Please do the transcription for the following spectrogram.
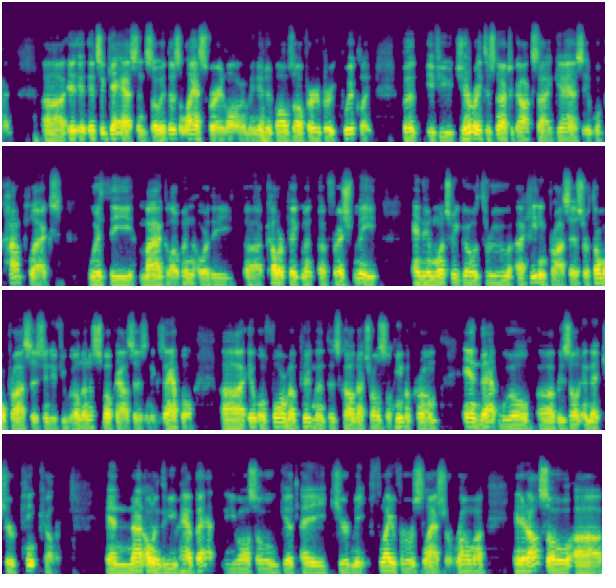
uh, it, it's a gas, and so it doesn't last very long. I mean, it evolves off very, very quickly. But if you generate this nitric oxide gas, it will complex with the myoglobin or the uh, color pigment of fresh meat. And then once we go through a heating process or thermal processing, if you will, in a smokehouse as an example, uh, it will form a pigment that's called nitrosyl hemochrome and that will uh, result in that cured pink color. And not only do you have that, you also get a cured meat flavor slash aroma, and it also uh,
